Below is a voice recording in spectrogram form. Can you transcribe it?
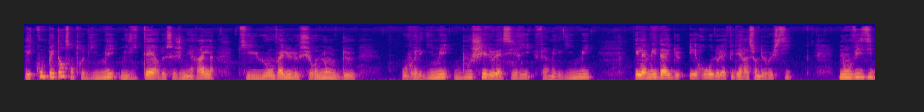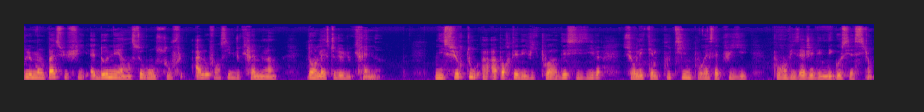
Les compétences entre guillemets militaires de ce général, qui lui ont valu le surnom de guillemets, boucher de la Syrie, fermez les guillemets, et la médaille de héros de la Fédération de Russie, n'ont visiblement pas suffi à donner un second souffle à l'offensive du Kremlin dans l'est de l'Ukraine, ni surtout à apporter des victoires décisives sur lesquelles Poutine pourrait s'appuyer pour envisager des négociations.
